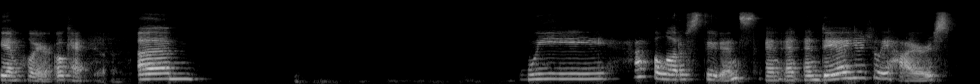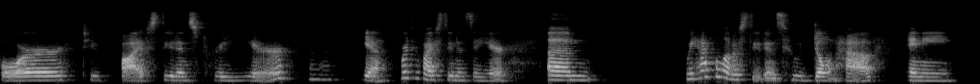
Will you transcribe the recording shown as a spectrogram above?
The employer, okay. Yeah. Um, we have a lot of students and, and, and Daiya usually hires four to five students per year. Uh, yeah, four to five students a year. Um, we have a lot of students who don't have any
